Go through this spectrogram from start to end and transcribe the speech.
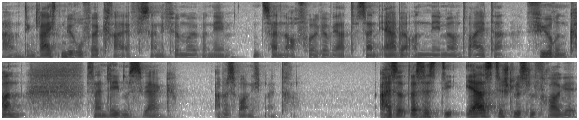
ähm, den gleichen Beruf ergreife, seine Firma übernehme, seinen Nachfolger werde, sein Erbe annehme und weiterführen kann, sein Lebenswerk. Aber es war nicht mein Traum. Also, das ist die erste Schlüsselfrage,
